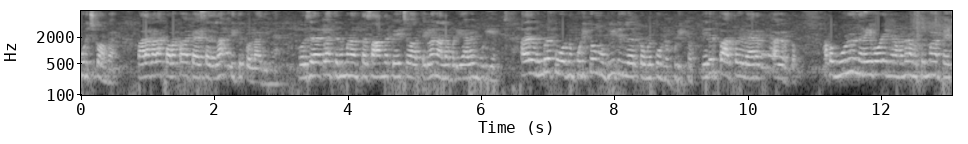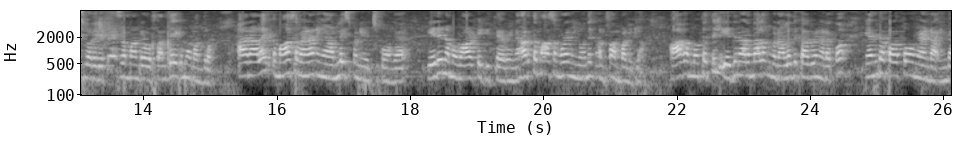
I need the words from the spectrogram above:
முடிச்சுக்கோங்க. பல பல கொலக்கொல பேசுறதெல்லாம் வைத்து கொள்ளாதீங்க. ஒரு சிலருக்குலாம் திருமணத்தை சார்ந்த பேச்சுவார்த்தைகள்லாம் நல்லபடியாகவே முடியும். அதாவது உங்களுக்கு ஒன்று பிடிக்கும் உங்கள் வீட்டில் இருக்கவங்களுக்கு ஒன்று பிடிக்கும். எதிர்பார்ப்பது வேறு வேறாக இருக்கும். அப்போ முழு நிறைவோடு இங்கே வந்து நம்ம திருமண பேச்சுவார்த்தைகளை பேசுகிறோமான்ற ஒரு சந்தேகமும் வந்துடும் அதனால் இந்த மாதம் வேணால் நீங்கள் அனலைஸ் பண்ணி வச்சுக்கோங்க. எது நம்ம வாழ்க்கைக்கு தேவைன்னு. அடுத்த மாதம் கூட நீங்கள் வந்து கன்ஃபார்ம் பண்ணிக்கலாம். ஆக மொத்தத்தில் எது நடந்தாலும் உங்கள் நல்லதுக்காகவே நடக்கும். எந்த குழப்பமும் வேண்டாம். இந்த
